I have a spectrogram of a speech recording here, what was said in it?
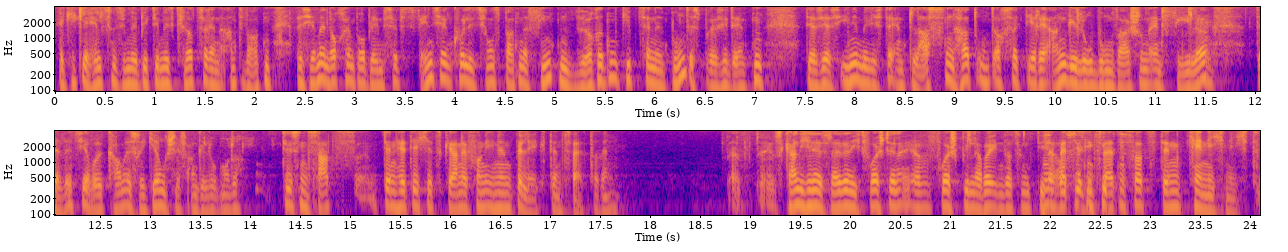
Herr Kickler, helfen Sie mir bitte mit kürzeren Antworten, weil Sie haben ja noch ein Problem. Selbst wenn Sie einen Koalitionspartner finden würden, gibt es einen Bundespräsidenten, der Sie als Innenminister entlassen hat und auch sagt, Ihre Angelobung war schon ein Fehler. Der wird Sie ja wohl kaum als Regierungschef angeloben, oder? Diesen Satz, den hätte ich jetzt gerne von Ihnen belegt, den zweiteren das kann ich Ihnen jetzt leider nicht vorstellen, äh, vorspielen, aber diese ja, bei diesen zweiten Satz, den kenne ich nicht.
